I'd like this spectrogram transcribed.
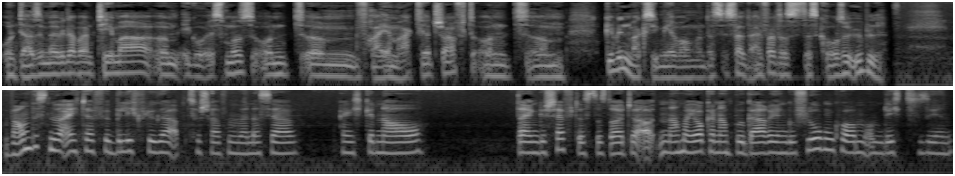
Und da sind wir wieder beim Thema ähm, Egoismus und ähm, freie Marktwirtschaft und ähm, Gewinnmaximierung. Und das ist halt einfach das, das große Übel. Warum bist du eigentlich dafür, Billigflüge abzuschaffen, wenn das ja eigentlich genau dein Geschäft ist, dass Leute nach Mallorca, nach Bulgarien geflogen kommen, um dich zu sehen.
